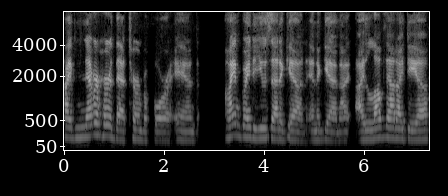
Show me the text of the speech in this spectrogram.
I've never heard that term before, and I am going to use that again and again. I, I love that idea.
